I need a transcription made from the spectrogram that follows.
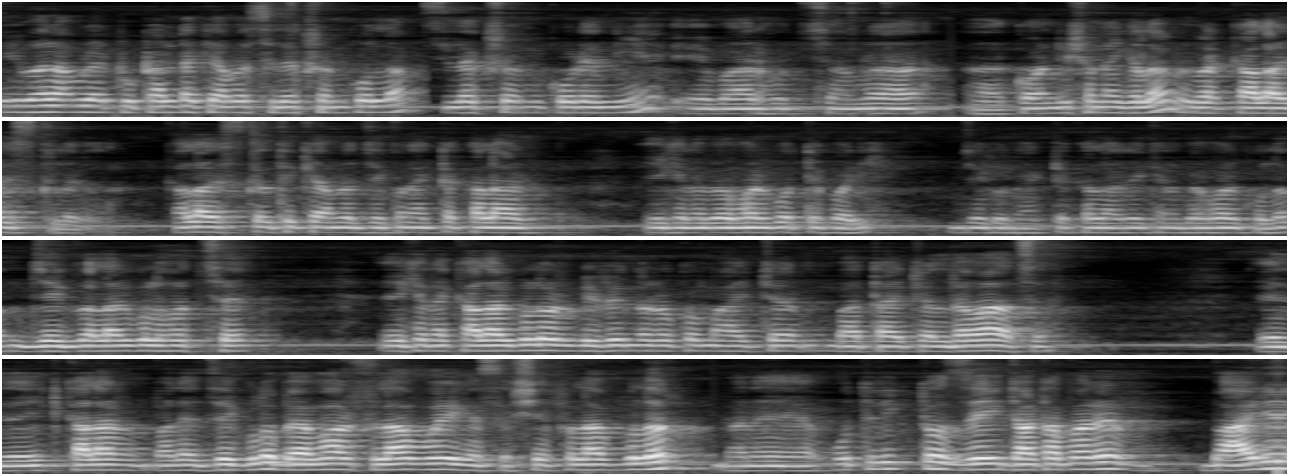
এবার আমরা টোটালটাকে আবার সিলেকশন করলাম। সিলেকশন করে নিয়ে এবার হচ্ছে আমরা কন্ডিশনে গেলাম, এবার কালার স্কেলে গেলাম। কালার স্কেল থেকে আমরা যে কোনো একটা কালার এখানে ব্যবহার করতে পারি। যে কোনো একটা কালার এখানে ব্যবহার করলাম। যে কালারগুলো হচ্ছে এইখানে কালারগুলোর বিভিন্ন রকম আইটেম বা টাইটেল দেওয়া আছে। যে কালার মানে যেগুলো ব্যবহার ফিল হয়ে গেছে, সেই ফিল মানে অতিরিক্ত যেই ডাটা বারের বাইরে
